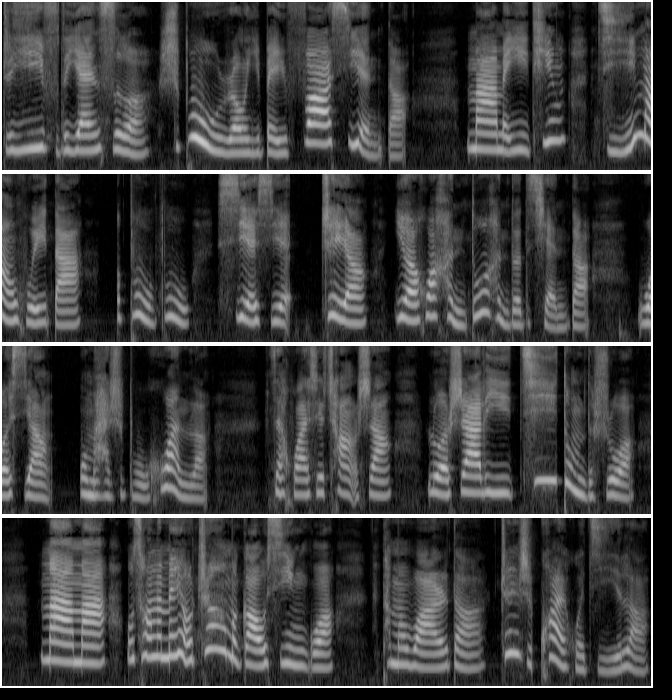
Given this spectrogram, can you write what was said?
这衣服的颜色是不容易被发现的。妈妈一听，急忙回答：“不不，谢谢，这样又要花很多很多的钱的。我想我们还是不换了。”在滑雪场上，洛莎莉激动地说：“妈妈，我从来没有这么高兴过。”他们玩的真是快活极了，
